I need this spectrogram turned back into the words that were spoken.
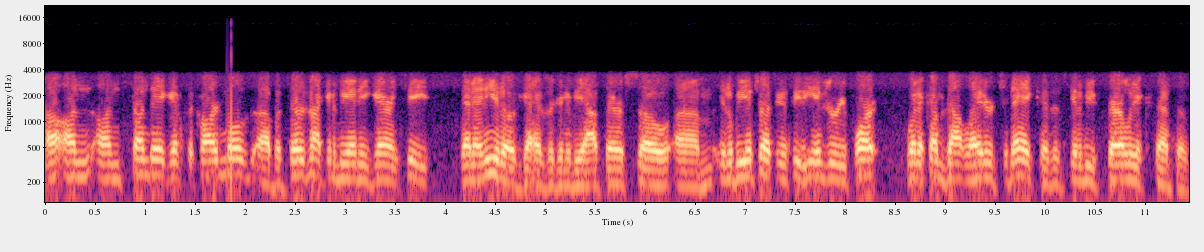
uh, on on Sunday against the Cardinals. Uh, but there's not going to be any guarantee that any of those guys are going to be out there. So um, it'll be interesting to see the injury report when it comes out later today because it's going to be fairly extensive.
